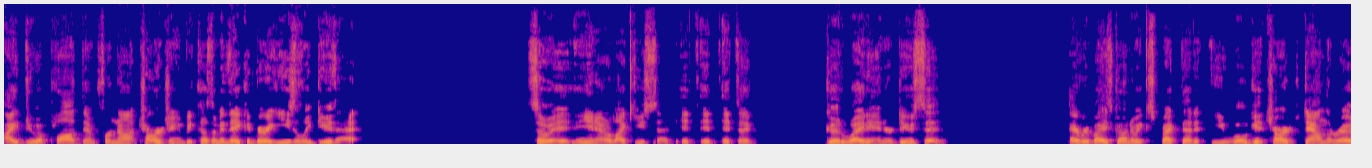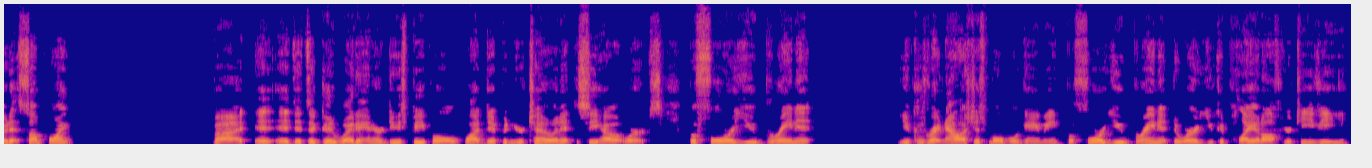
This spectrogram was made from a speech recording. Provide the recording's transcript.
I do applaud them for not charging because I mean they could very easily do that. So it, you know, like you said, it, it it's a good way to introduce it. Everybody's going to expect that it, you will get charged down the road at some point, but it, it, it's a good way to introduce people while dipping your toe in it to see how it works before you bring it you because right now it's just mobile gaming. Before you bring it to where you could play it off your TV,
